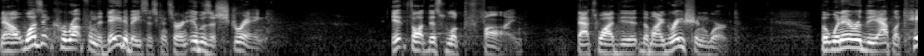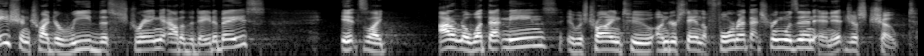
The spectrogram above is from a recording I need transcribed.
Now, it wasn't corrupt from the database's concern, it was a string. It thought this looked fine. That's why the, the migration worked. But whenever the application tried to read this string out of the database, it's like, I don't know what that means. It was trying to understand the format that string was in, and it just choked.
